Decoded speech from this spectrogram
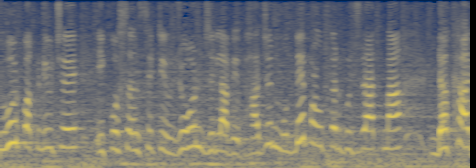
જોર પકડ્યું છે. ઇકો સેન્સિટિવ ઝોન જિલ્લા વિભાજન મુદ્દે પણ ઉત્તર ગુજરાતમાં ડખા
